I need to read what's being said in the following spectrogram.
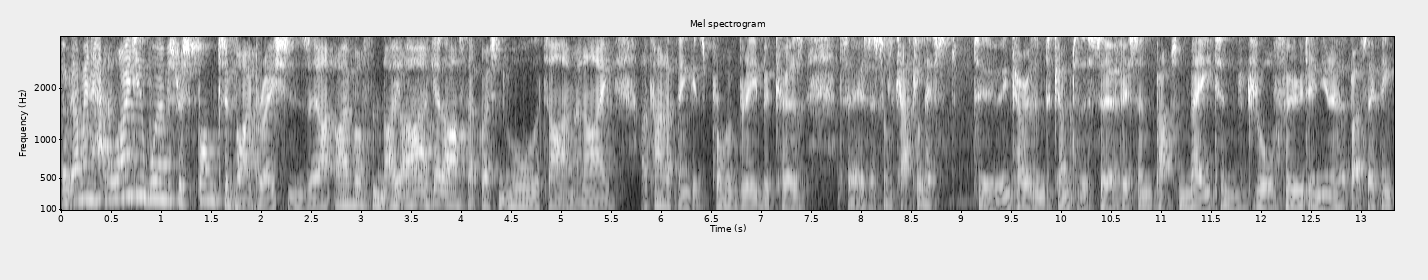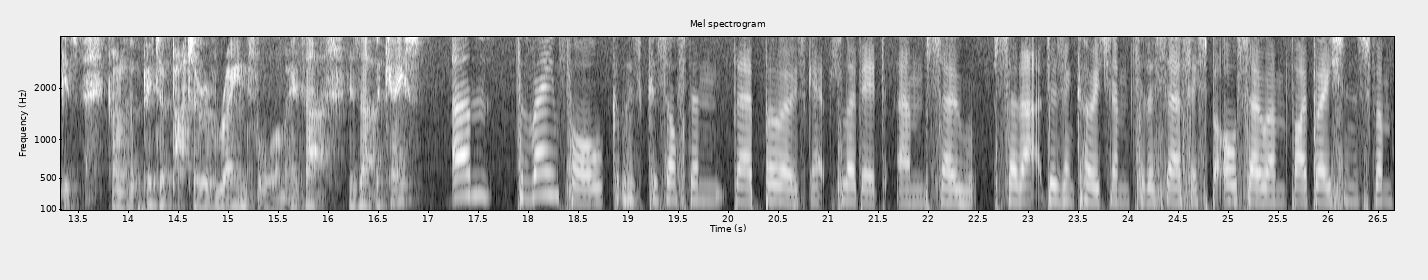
I mean, how, why do worms respond to vibrations? I, have often I, I, get asked that question all the time, and I, I kind of think it's probably because it's a, it's a, sort of catalyst to encourage them to come to the surface and perhaps mate and draw food in. You know, perhaps they think it's kind of the pitter patter of rainfall. I mean, is that is that the case? Um, the rainfall, because often their burrows get flooded, um, so so that does encourage them to the surface. But also um, vibrations from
